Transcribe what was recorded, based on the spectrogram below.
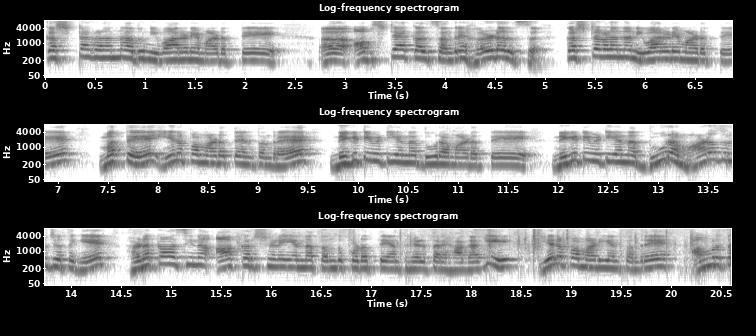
ಕಷ್ಟಗಳನ್ನ ಅದು ನಿವಾರಣೆ ಮಾಡುತ್ತೆ. ಆಬ್ಸ್ಟ್ಯಾಕಲ್ಸ್ ಅಂದ್ರೆ ಹರ್ಡಲ್ಸ್ ಕಷ್ಟಗಳನ್ನ ನಿವಾರಣೆ ಮಾಡುತ್ತೆ. ಮತ್ತೆ ಏನಪ್ಪ ಮಾಡುತ್ತೆ ಅಂತಂದ್ರೆ ನೆಗೆಟಿವಿಟಿಯನ್ನ ದೂರ ಮಾಡುತ್ತೆ. ನೆಗೆಟಿವಿಟಿಯನ್ನ ದೂರ ಮಾಡೋದ್ರ ಜೊತೆಗೆ ಹಣಕಾಸಿನ ಆಕರ್ಷಣೆಯನ್ನ ತಂದು ಕೊಡುತ್ತೆ ಅಂತ ಹೇಳ್ತಾರೆ. ಹಾಗಾಗಿ ಏನಪ್ಪ ಮಾಡಿ ಅಂತಂದ್ರೆ ಅಮೃತ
